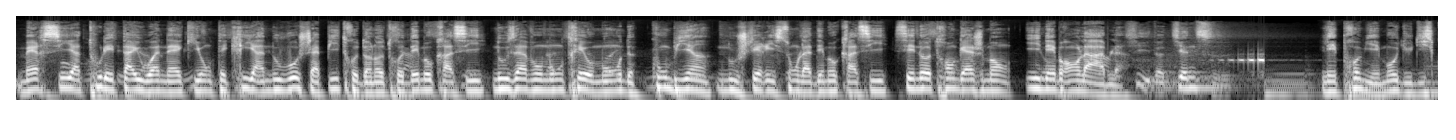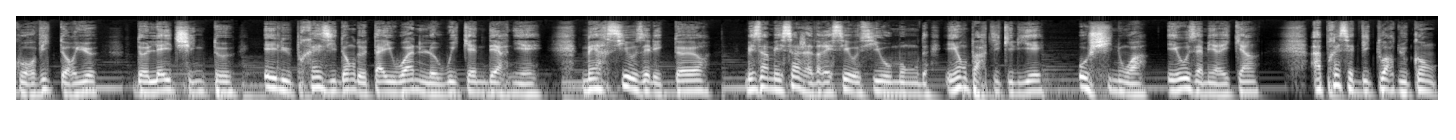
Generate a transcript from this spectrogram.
Merci à tous les Taïwanais qui ont écrit un nouveau chapitre dans notre démocratie. Nous avons montré au monde combien nous chérissons la démocratie. C'est notre engagement inébranlable. Les premiers mots du discours victorieux de Lei Ching-te, élu président de Taïwan le week-end dernier. Merci aux électeurs, mais un message adressé aussi au monde, et en particulier aux Chinois et aux Américains après cette victoire du camp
